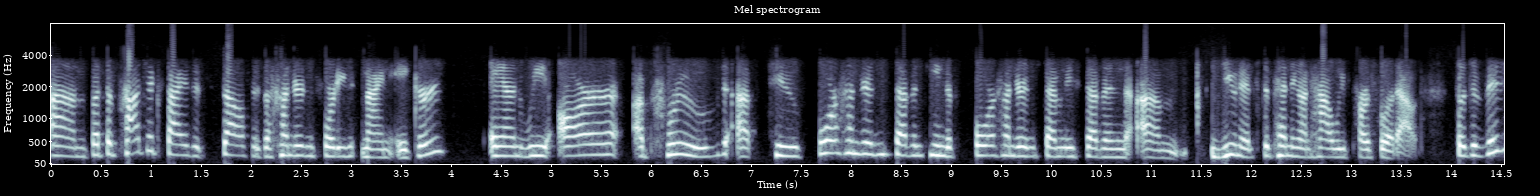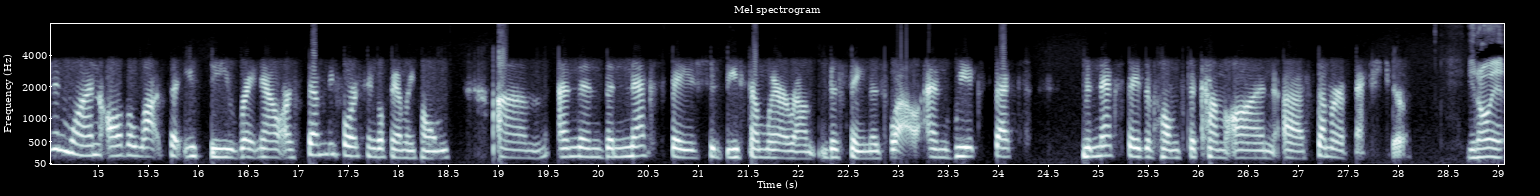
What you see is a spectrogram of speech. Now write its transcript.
Um, but the project size itself is 149 acres and we are approved up to 417 to 477 um, units, depending on how we parcel it out. So, Division One, all the lots that you see right now are 74 single family homes. Um, and then the next phase should be somewhere around the same as well. And we expect the next phase of homes to come on uh, summer of next year. You know, I,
